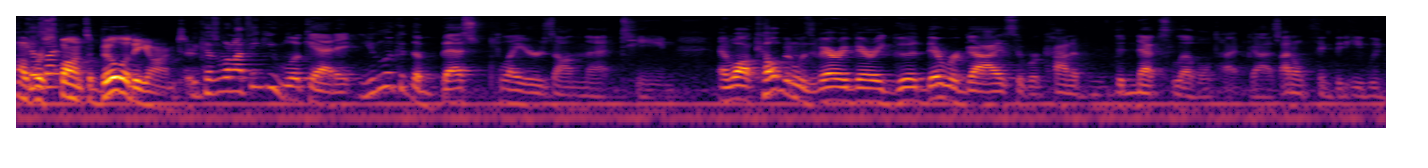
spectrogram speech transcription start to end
of responsibility I- onto. Because when I think you look at it, you look at the best players on that team. And while Kelvin was very, very good, there were guys that were kind of the next level type guys. I don't think that he would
